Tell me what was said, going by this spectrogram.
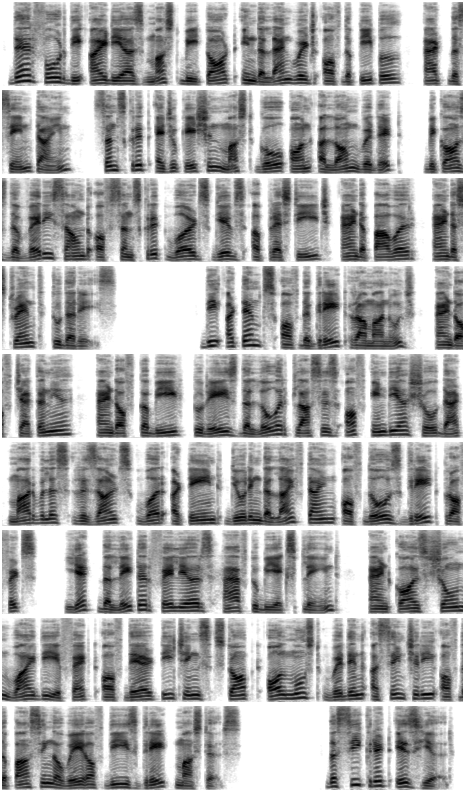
Therefore the ideas must be taught in the language of the people, at the same time, Sanskrit education must go on along with it, because the very sound of Sanskrit words gives a prestige and a power and a strength to the race. The attempts of the great Ramanuj and of Chaitanya and of Kabir to raise the lower classes of India show that marvelous results were attained during the lifetime of those great prophets Yet the later failures have to be explained, and cause shown why the effect of their teachings stopped almost within a century of the passing away of these great masters. The secret is here.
